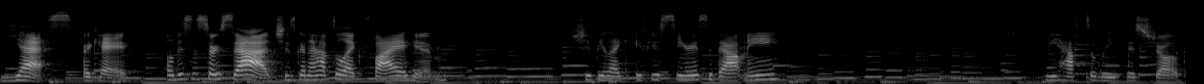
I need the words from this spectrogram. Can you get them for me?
Yes. Okay. Oh, this is so sad. She's gonna have to like fire him. She'd be like, if you're serious about me, you have to leave this job.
